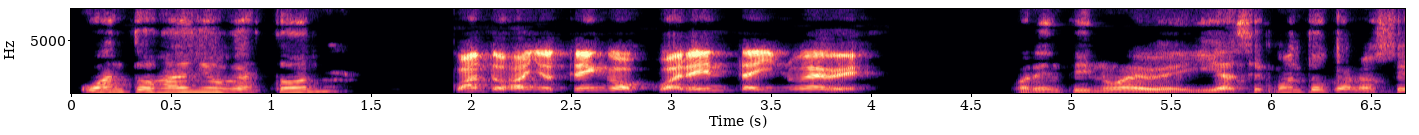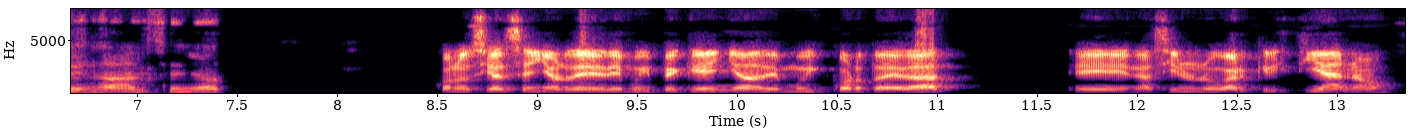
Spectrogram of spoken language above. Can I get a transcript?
¿cuántos años, Gastón? ¿Cuántos años tengo? 49. 49. ¿Y hace cuánto conoces al Señor? Conocí al Señor de, muy pequeño, de muy corta edad. Eh, nací en un lugar cristiano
